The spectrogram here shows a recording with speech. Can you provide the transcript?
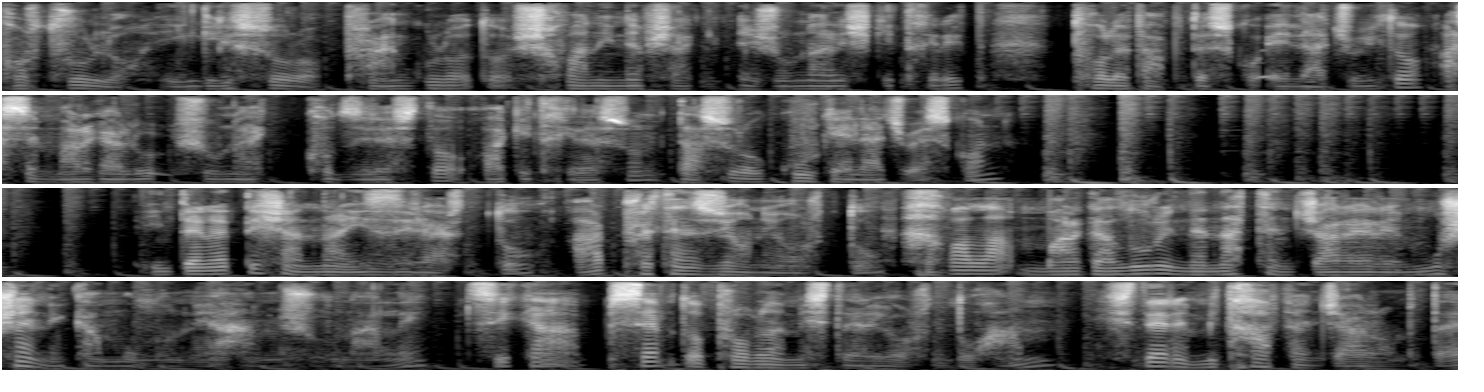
ქორთრულო ინგლისურო ფრანგულო და შვანინებშა ჟურნალიში კითხილით თოლებ აპტესკო ელაჭვილდო ასე მარგალუ ჟურნალ კოძირესტო ვაკითხილესუნ დასურო გურგელაჭვესკონ ინტერნეტი შანა იზირარტუ არ პრეტენზიონი ორტუ ხვალა მარგალური ნენათენ ჭარერი მუშენი გამულუნი ამ ჟურნალი. ციკა ფსევდო პრობლემისტერი ორტუ ამ. ისტერე მითხაფენ ჭარომდე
